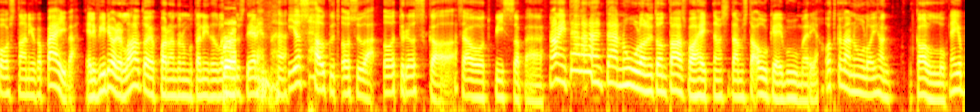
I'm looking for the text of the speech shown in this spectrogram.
postaan joka päivä. Eli videoiden laatu ei ole parantunut, mutta niitä tulee tietysti enemmän. Jos haukut osua, oot roskaa. Sä oot pissapää. No niin, täällä näin tää Nuulo nyt on taas vaan heittämässä tämmöstä OK-boomeria. Ootko sä Nuulo ihan kallu? Ne ei oo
